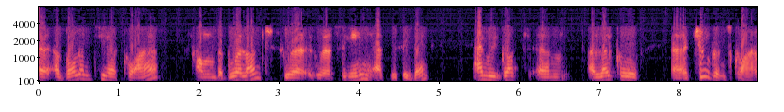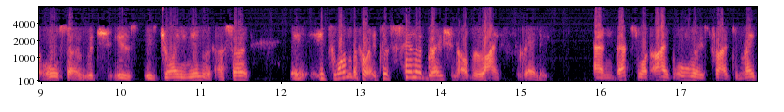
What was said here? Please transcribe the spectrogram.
uh, a volunteer choir from the Boland who who are singing at this event. And we've got um, a local uh, children's choir also, which is, is joining in with us. So it, it's wonderful. It's a celebration of life, really. And that's what I've always tried to make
